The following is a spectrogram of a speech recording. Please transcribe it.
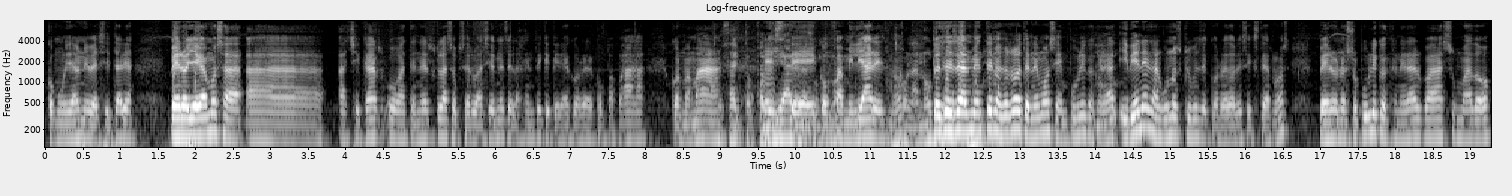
comunidad universitaria. Pero llegamos a, a, a checar o a tener las observaciones de la gente que quería correr con papá, con mamá, Exacto, familiar este, asunto, con ¿no? familiares, ¿no? Con la novia. Entonces realmente nosotros lo tenemos en público en general y vienen algunos clubes de corredores externos, pero nuestro público en general va sumado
